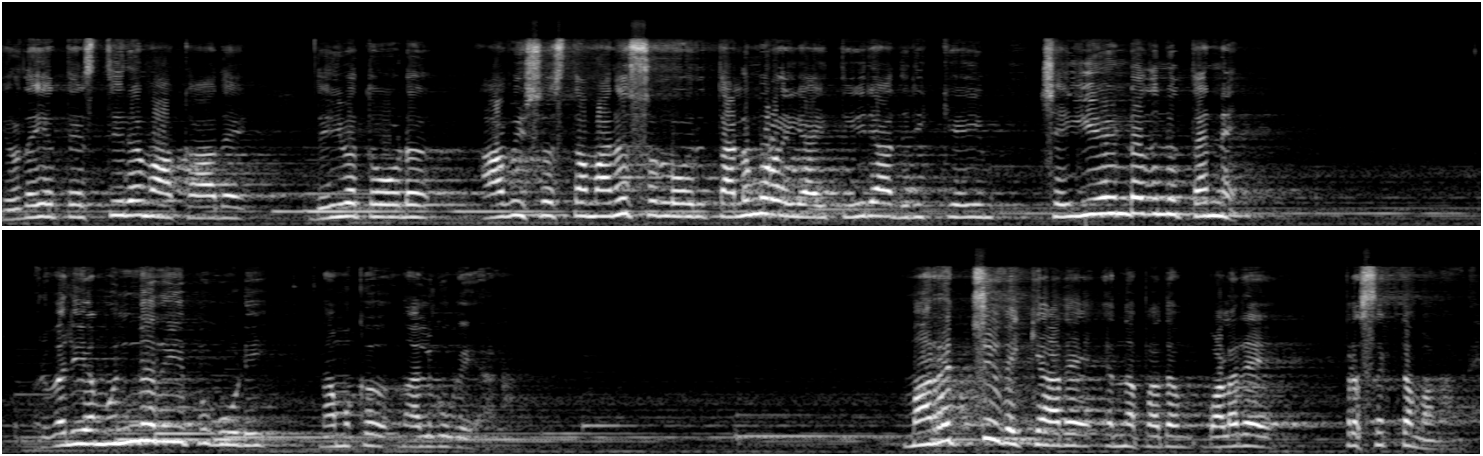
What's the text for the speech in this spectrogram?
ഹൃദയത്തെ സ്ഥിരമാക്കാതെ ദൈവത്തോട് അവിശ്വസ്ത മനസ്സുള്ള ഒരു തലമുറയായി തീരാതിരിക്കുകയും ചെയ്യേണ്ടതിന് തന്നെ ഒരു വലിയ മുന്നറിയിപ്പ് കൂടി നമുക്ക് നൽകുകയാണ്. മറച്ചു വയ്ക്കാതെ എന്ന പദം വളരെ പ്രസക്തമാണ് അവിടെ.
